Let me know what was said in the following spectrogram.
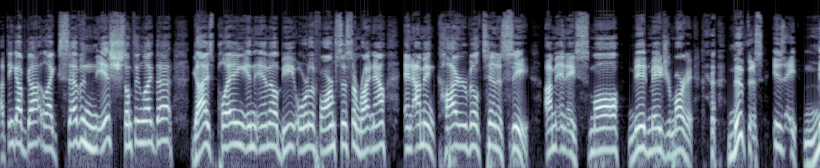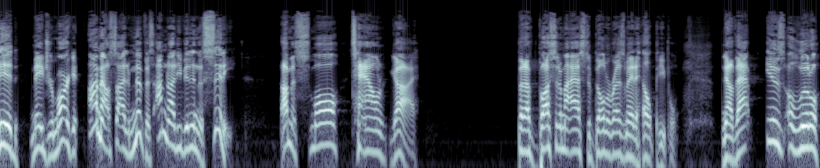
I think I've got like seven ish, something like that, guys playing in the MLB or the farm system right now. And I'm in Collierville, Tennessee. I'm in a small mid major market. Memphis is a mid major market. I'm outside of Memphis. I'm not even in the city. I'm a small town guy. But I've busted my ass to build a resume to help people. Now that is a little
